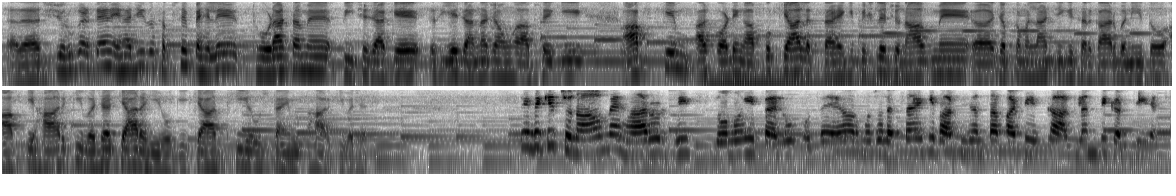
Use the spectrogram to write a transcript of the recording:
शुरू करते हैं नेहा जी तो सबसे पहले थोड़ा सा मैं पीछे जाके ये जानना चाहूँगा आपसे कि आपके अकॉर्डिंग आपको क्या लगता है कि पिछले चुनाव में जब कमलनाथ जी की सरकार बनी तो आपकी हार की वजह क्या रही होगी? क्या थी उस टाइम हार की वजह? नहीं, देखिए, चुनाव में हार और जीत दोनों ही पहलू होते हैं और मुझे लगता है कि भारतीय जनता पार्टी इसका आकलन भी करती है।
